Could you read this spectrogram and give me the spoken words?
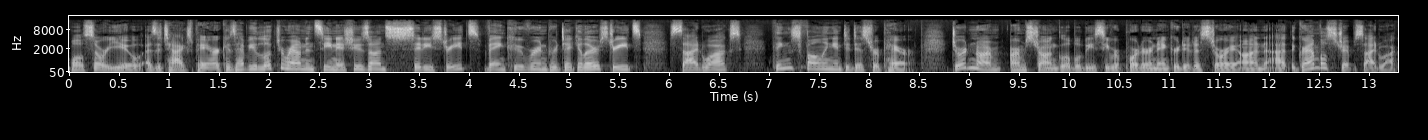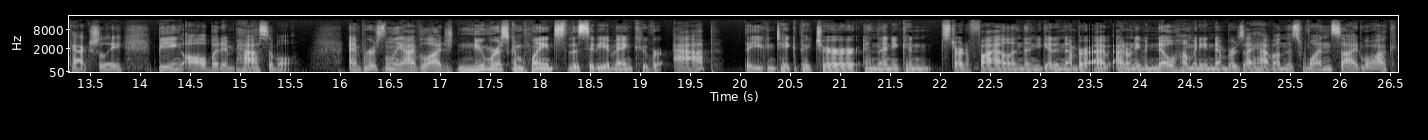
Well, so are you as a taxpayer. Because have you looked around and seen issues on city streets, Vancouver in particular, streets, sidewalks, things falling into disrepair? Jordan Arm- Armstrong, Global BC reporter and anchor, did a story on uh, the Granville Strip sidewalk actually being all but impassable. And personally, I've lodged numerous complaints to the City of Vancouver app that you can take a picture and then you can start a file and then you get a number. I, I don't even know how many numbers I have on this one sidewalk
